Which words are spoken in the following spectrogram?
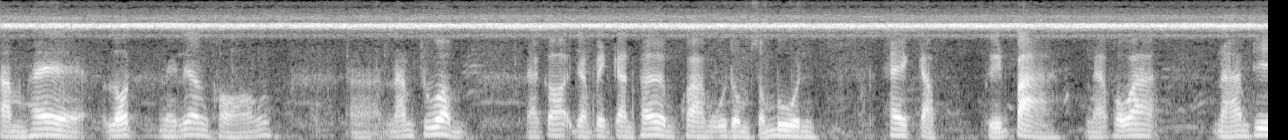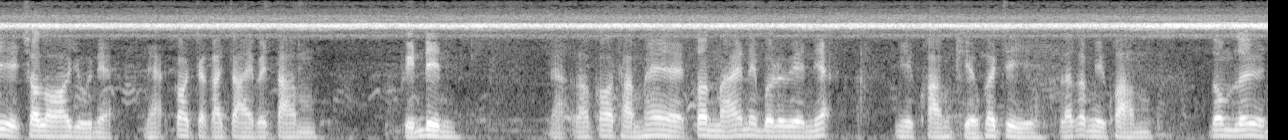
ทำให้ลดในเรื่องของอน้ำท่วม แล้วก็ยังเป็นการเพิ่มความอุดมสมบูรณ์ให้กับผืนป่านะเพราะว่าน้ำที่ชะลออยู่เนี่ยนะก็จะกระจายไปตามผืนดินนะแล้วก็ทำให้ต้นไม้ในบริเวณนี้มีความเขียวขจี แล้วก็มีความร่มรื่น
